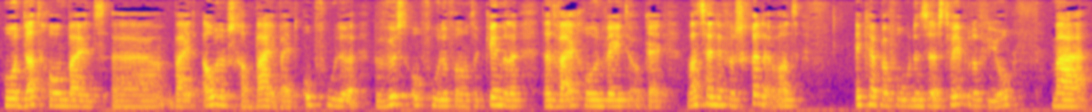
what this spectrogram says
hoort dat gewoon bij het, bij het ouderschap bij. Bij het opvoeden, bewust opvoeden van onze kinderen. Dat wij gewoon weten, oké, wat zijn de verschillen? Want ik heb bijvoorbeeld een 6-2 profiel. Maar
